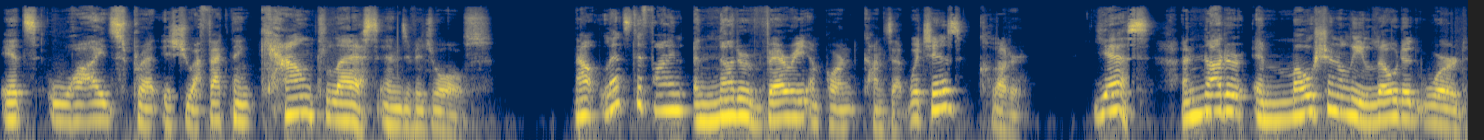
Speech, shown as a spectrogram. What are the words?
it's widespread issue affecting countless individuals. Now let's define another very important concept, which is clutter. Yes, another emotionally loaded word.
